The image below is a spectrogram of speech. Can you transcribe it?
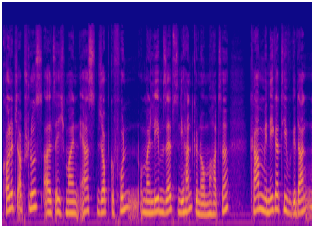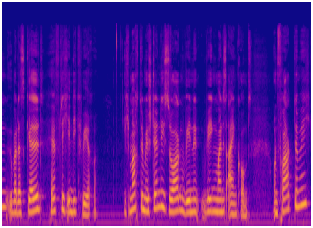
College-Abschluss, als ich meinen ersten Job gefunden und mein Leben selbst in die Hand genommen hatte, kamen mir negative Gedanken über das Geld heftig in die Quere. Ich machte mir ständig Sorgen wegen meines Einkommens und fragte mich,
